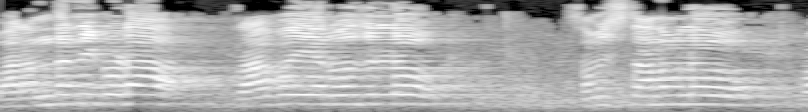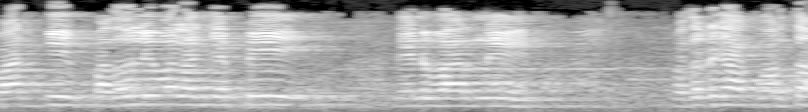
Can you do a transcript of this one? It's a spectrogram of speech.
వారందరినీ కూడా రాబోయే రోజుల్లో సంస్థానంలో వారికి పదవులు ఇవ్వాలని చెప్పి నేను వారిని మొదటగా కోరుతా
